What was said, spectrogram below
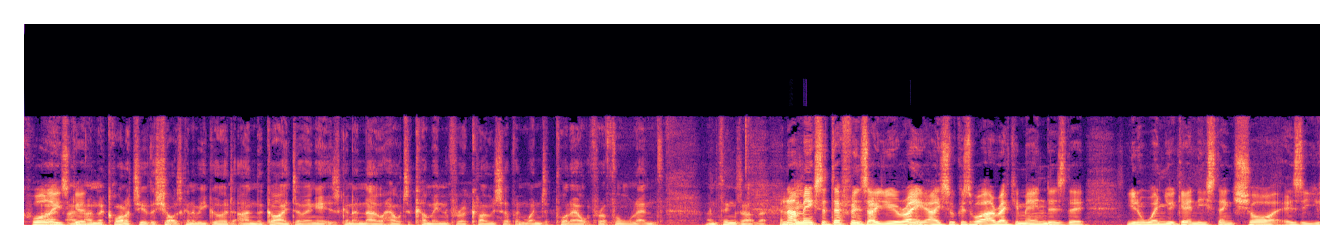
Quality's and, good. and, the quality of the shot is going to be good, and the guy doing it is going to know how to come in for a close up and when to pull out for a full length and things like that. And that It- makes a difference. Are you right? Actually, because what I recommend is that you know when you're getting these things shot, is that you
